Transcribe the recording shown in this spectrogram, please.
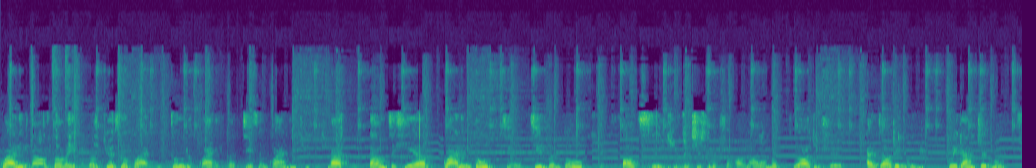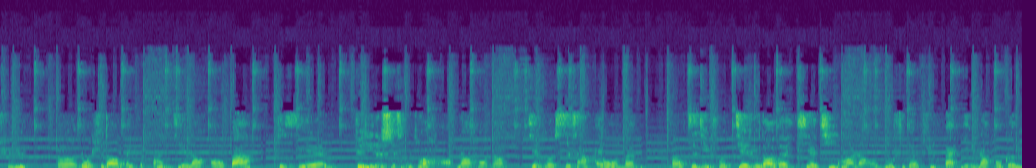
管理呢，分为那个决策管理、中层管理和基层管理。那当这些管理都已经基本都保持一定秩序的时候呢，我们主要就是按照这种规章制度去呃落实到每个环节，然后把这些具体的事情做好。然后呢，结合市场还有我们呃自己所接触到的一些情况，然后如实的去反映，然后跟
